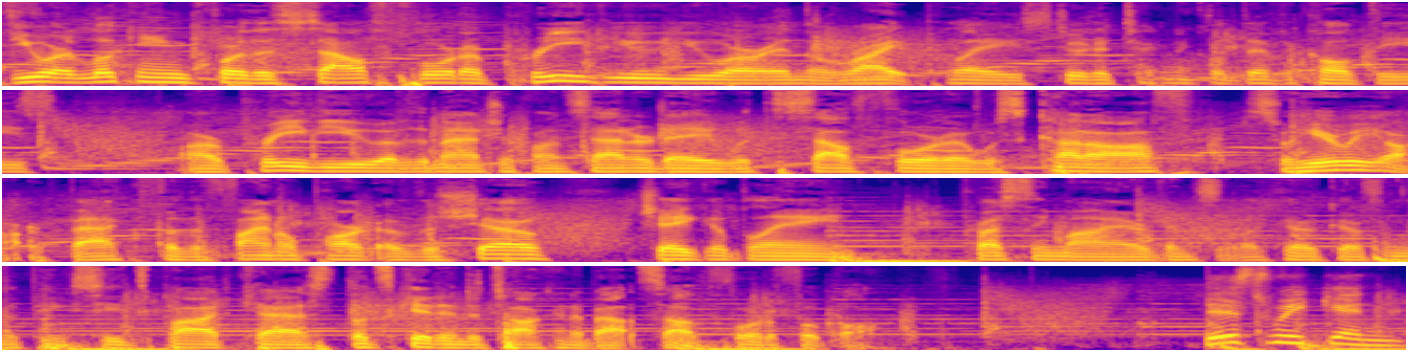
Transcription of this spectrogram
If you are looking for the South Florida preview, you are in the right place due to technical difficulties. Our preview of the matchup on Saturday with South Florida was cut off. So here we are, back for the final part of the show. Jacob Lane, Presley Meyer, Vincent Lococo from the Pink Seats podcast. Let's get into talking about South Florida football. This weekend,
